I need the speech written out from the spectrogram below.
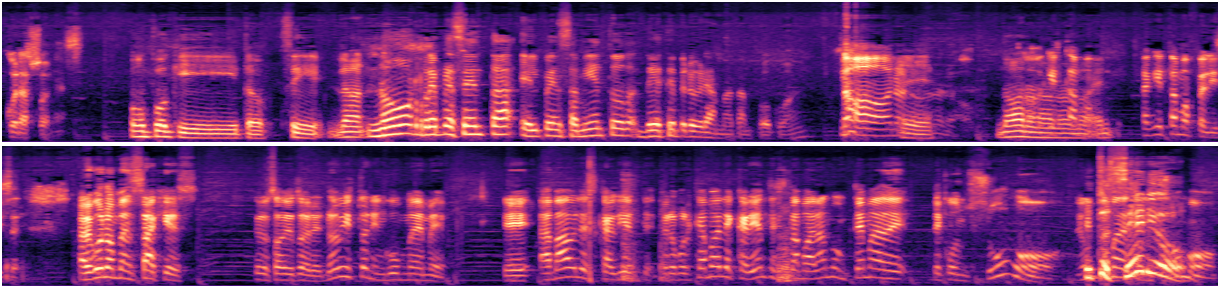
Corazones. Un poquito, sí. No, no representa el pensamiento de este programa tampoco. ¿eh? No, no, Eh, no, no, no. No, no, no, aquí, no, estamos, no. Aquí estamos felices. Algunos mensajes de los auditores. No he visto ningún meme. Eh, amables calientes. Pero ¿por qué amables calientes? Estamos hablando de un tema de, de consumo. un ¿Esto es de serio? Consumo.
